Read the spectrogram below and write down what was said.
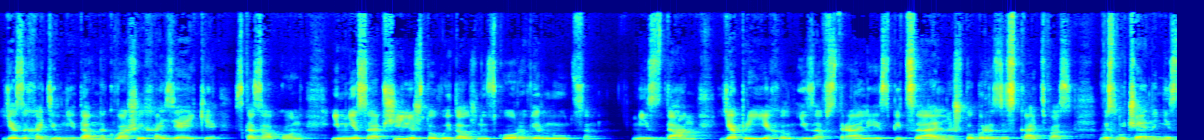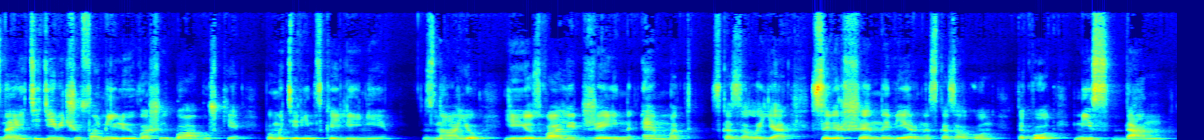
«Я заходил недавно к вашей хозяйке», – сказал он, – «и мне сообщили, что вы должны скоро вернуться. «Мисс Дан, я приехал из Австралии специально, чтобы разыскать вас. Вы случайно не знаете девичью фамилию вашей бабушки по материнской линии?» «Знаю. Ее звали Джейн Эммот», – сказала я. «Совершенно верно», – сказал он. «Так вот, мисс Дан,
